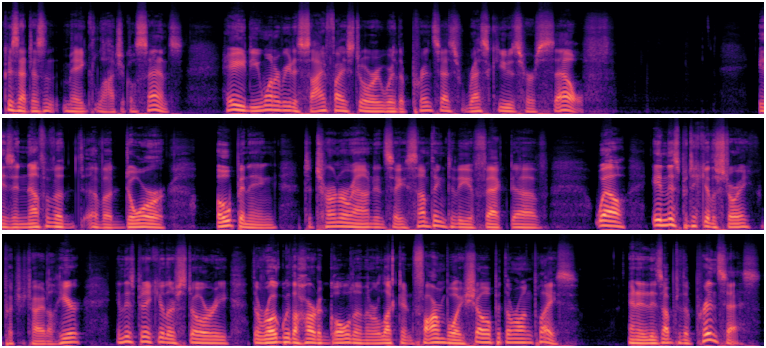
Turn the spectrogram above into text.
because that doesn't make logical sense. Hey, do you want to read a sci-fi story where the princess rescues herself? Is enough of a of a door opening to turn around and say something to the effect of, well, in this particular story, put your title here. In this particular story, the rogue with a heart of gold and the reluctant farm boy show up at the wrong place. And it is up to the princess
